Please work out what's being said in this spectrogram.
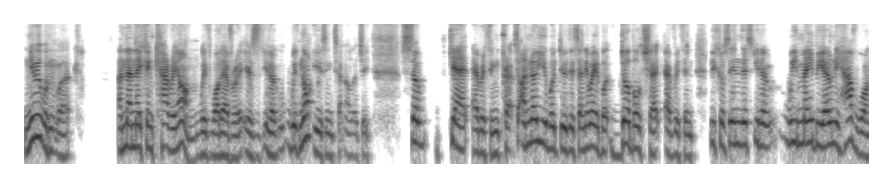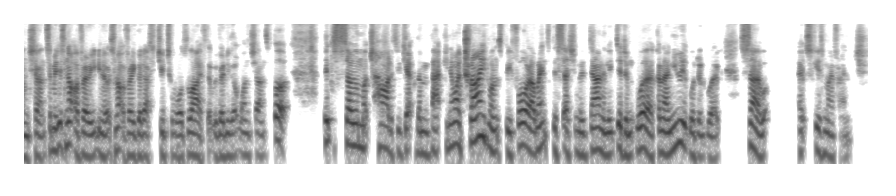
knew it wouldn't work and then they can carry on with whatever it is, you know, with not using technology. So get everything prepped. I know you would do this anyway, but double check everything because in this, you know, we maybe only have one chance. I mean, it's not a very, you know, it's not a very good attitude towards life that we've only got one chance, but it's so much harder to get them back. You know, I tried once before. I went to the session with Dan and it didn't work, and I knew it wouldn't work. So, excuse my French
